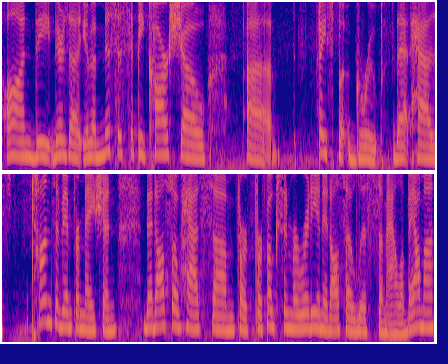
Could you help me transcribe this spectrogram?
on the there's a, a, Mississippi Car Show uh, Facebook group that has tons of information that also has some for for folks in Meridian. It also lists some Alabama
